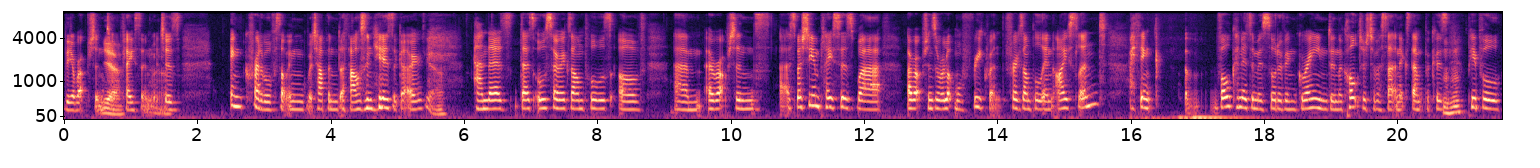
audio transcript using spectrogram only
the eruption Yeah. took place in, which is incredible for something which happened a thousand years ago. Yeah. And there's there's also examples of um, eruptions, uh, especially in places where eruptions are a lot more frequent. For example, in Iceland, I think uh, volcanism is sort of ingrained in the culture to a certain extent because people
